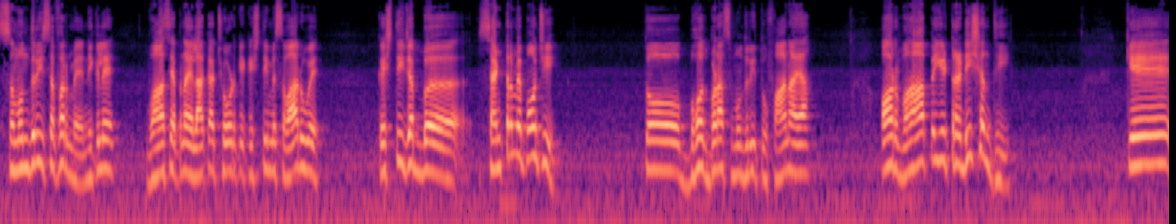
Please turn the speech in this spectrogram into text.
سمندری سفر میں نکلے، وہاں سے اپنا علاقہ چھوڑ کے کشتی میں سوار ہوئے۔ کشتی جب سینٹر میں پہنچی تو بہت بڑا سمندری طوفان آیا۔ اور وہاں پہ یہ ٹریڈیشن تھی کہ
